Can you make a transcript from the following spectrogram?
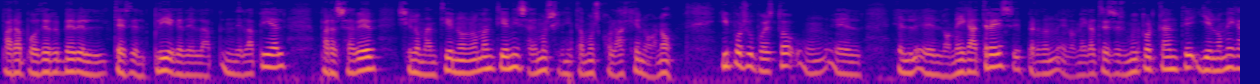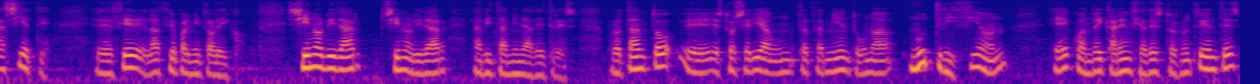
para poder ver el test del pliegue de la, de la piel para saber si lo mantiene o no lo mantiene y sabemos si necesitamos colágeno o no. Y por supuesto el, el, omega 3, eh, perdón, el omega 3 es muy importante y el omega 7, es decir, el ácido palmitoleico. Sin olvidar, sin olvidar la vitamina D3. Por lo tanto, eh, esto sería un tratamiento, una nutrición eh, cuando hay carencia de estos nutrientes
